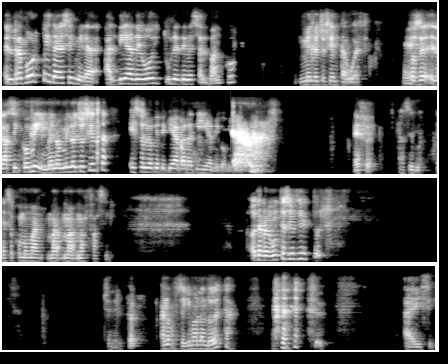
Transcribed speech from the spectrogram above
el reporte y te va a decir, mira, al día de hoy tú le debes al banco 1.800 UF. Entonces, las 5.000 menos 1.800, eso es lo que te queda para ti, amigo mío. Eso es. Así, eso es como más, más, más, fácil. ¿Otra pregunta, señor director? Señor director. Ah, no, seguimos hablando de esta. Ahí sí.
